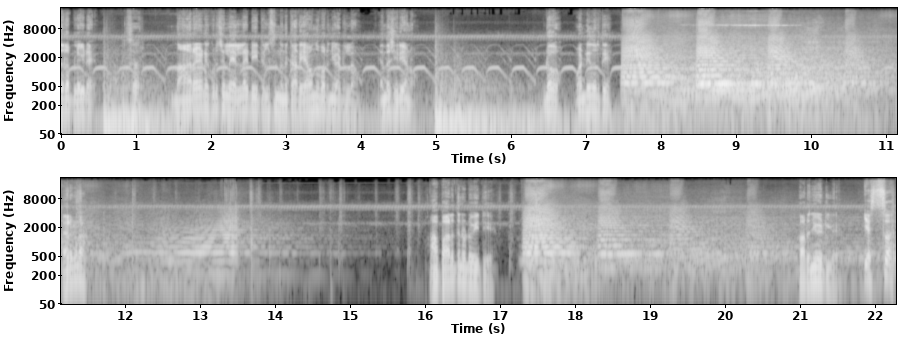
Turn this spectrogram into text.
എന്താ ബ്ലേഡ്? സർ. നാരായണെ കുറിച്ചുള്ള എല്ലാ ഡീറ്റെയിൽസും നിനക്ക് അറിയാമെന്ന് പറഞ്ഞു കേട്ടല്ലോ. എന്താ ശരിയാണോ? ഡോ വണ്ടി നിർത്തി. ഇറങ്ങടാ. ആ പാലത്തിനോട് വെയിറ്റ് ചെയ്യേ. പറഞ്ഞു കേട്ടില്ലേ? യെസ് സർ.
